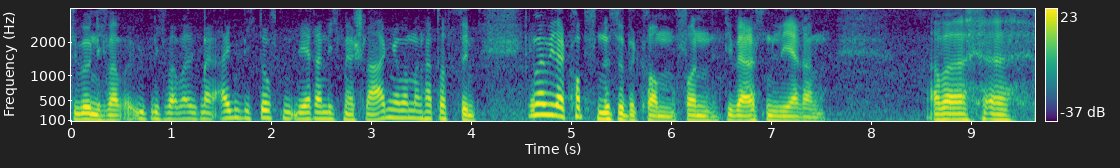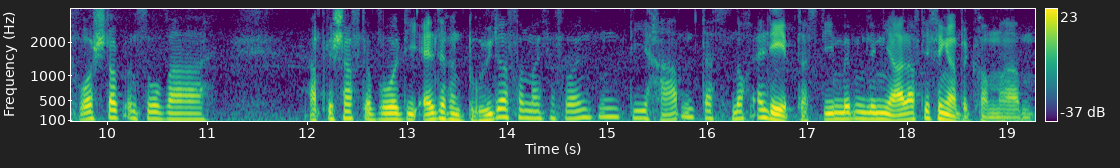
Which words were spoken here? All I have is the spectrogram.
gewöhnlich war, üblich war, weil ich meine, eigentlich durften Lehrer nicht mehr schlagen, aber man hat trotzdem immer wieder Kopfnüsse bekommen von diversen Lehrern. Aber äh, Rohrstock und so war abgeschafft, obwohl die älteren Brüder von manchen Freunden, die haben das noch erlebt, dass die mit dem Lineal auf die Finger bekommen haben.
